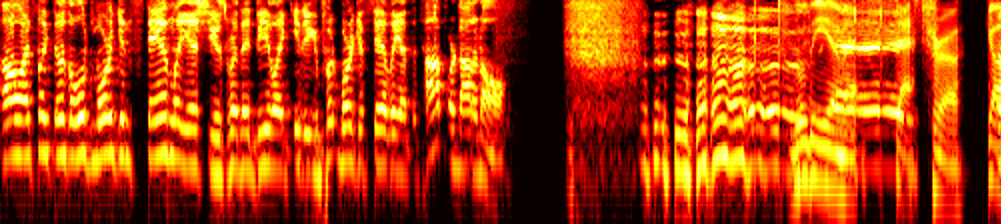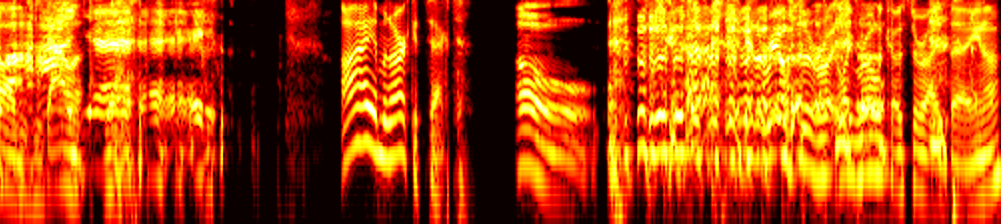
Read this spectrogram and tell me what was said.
oh, it's like those old Morgan Stanley issues where they'd be like either you put Morgan Stanley at the top or not at all. Liam, Yay. etc. God damn it. Yay. I am an architect. Oh. you had a real sort of like roller coaster ride there, you know?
